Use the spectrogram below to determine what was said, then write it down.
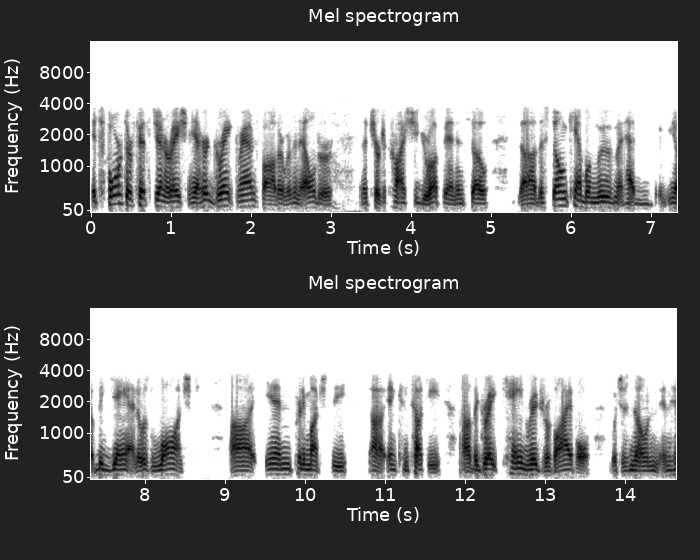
It's fourth or fifth generation. Yeah, her great grandfather was an elder in the Church of Christ she grew up in, and so uh, the Stone Campbell movement had you know began. It was launched uh, in pretty much the uh, in Kentucky. Uh, the Great Cane Ridge Revival, which is known in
